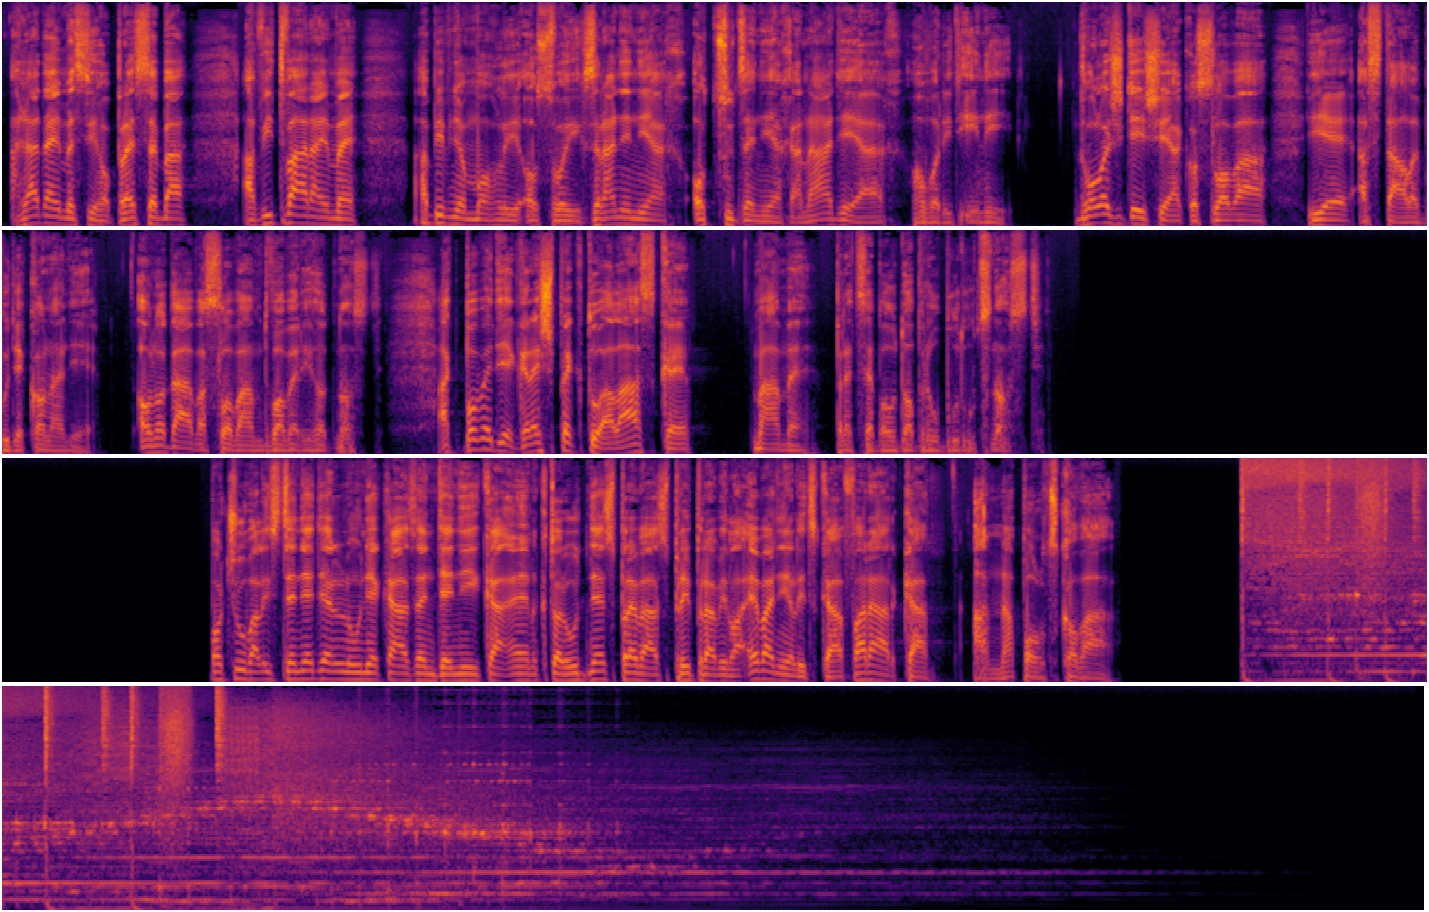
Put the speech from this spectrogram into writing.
Hľadajme si ho pre seba a vytvárajme, aby v ňom mohli o svojich zraneniach, odsudzeniach a nádejach hovoriť iní. Dôležitejšie ako slova je a stále bude konanie. Ono dáva slovám dôveryhodnosť. Ak povedie k rešpektu a láske, máme pred sebou dobrú budúcnosť. Počúvali ste nedelnú nekázeň denníka N, ktorú dnes pre vás pripravila evanielická farárka Anna Polsková.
